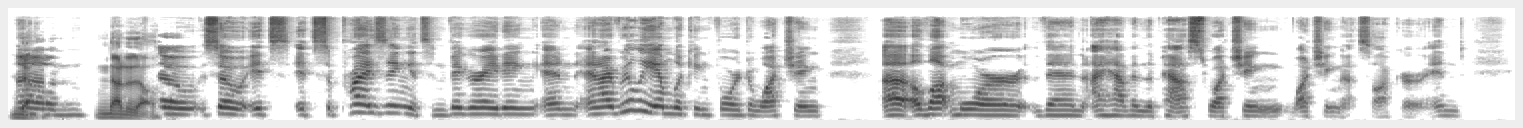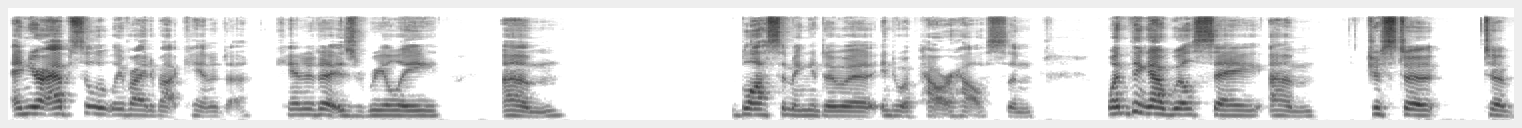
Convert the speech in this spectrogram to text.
No, um, not at all. So so it's it's surprising, it's invigorating, and and I really am looking forward to watching uh, a lot more than I have in the past watching watching that soccer. And and you're absolutely right about Canada. Canada is really um, blossoming into a into a powerhouse. And one thing I will say, um, just to to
